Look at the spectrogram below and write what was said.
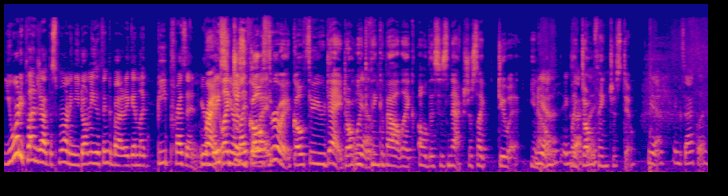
you already planned it out this morning you don't need to think about it again like be present you're right, like your just life go away. through it. Go through your day. Don't like Yeah. think about like, oh, this is next. Just like do it. You know, Yeah, exactly. like don't think, just do. yeah exactly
